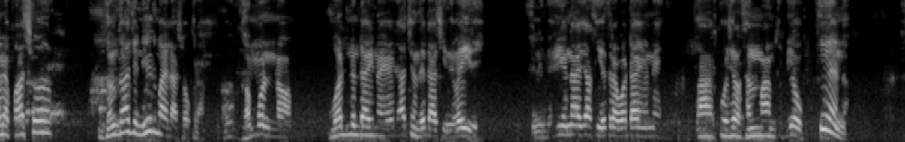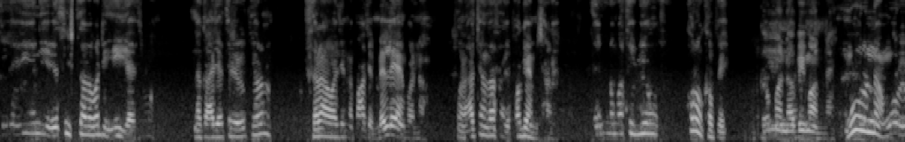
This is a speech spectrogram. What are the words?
અને પાછો ગંગાજી નીરમાયેલા છોકરા ઘમણનો વડનડાઈના એ આચન દેડાસીને વહી રહી. એટલે એના જાથી એટલા વડાય અને આ કોઈ સન્માન તો બેવ એના એટલે એની વિશિષ્ટતા તો વધી એ જાય છે નકા આજે અત્યારે રૂપિયો ને, સરાવાજીને પાસે મેલે પણ પણ આચન દાસાની પગે એમ છાણે. એમનામાંથી બેવ ખરો ખપે. ગમન અભિમાન ને મૂળ ના, મૂળ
